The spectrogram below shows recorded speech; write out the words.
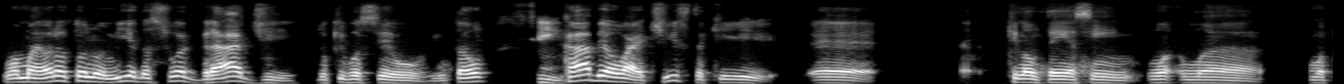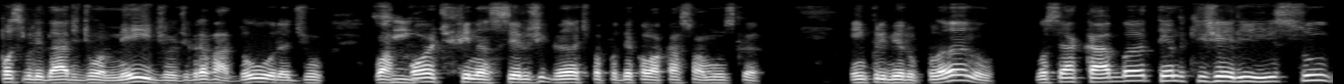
uma maior autonomia da sua grade do que você ouve. Então, Sim. cabe ao artista que é, que não tem assim uma, uma, possibilidade de uma major, de gravadora, de um, um aporte financeiro gigante para poder colocar sua música em primeiro plano, você acaba tendo que gerir isso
